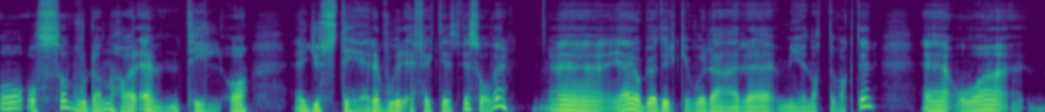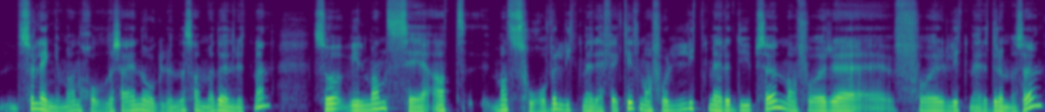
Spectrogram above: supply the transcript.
og, også hvordan den har evnen til å justere hvor effektivt vi sover. Eh, jeg jobber jo i et yrke hvor det er eh, mye nattevakter, eh, og så lenge man holder seg i noenlunde samme døgnrytmen, så vil man se at man sover litt mer effektivt, man får litt mer dyp søvn, man får, får litt mer drømmesøvn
